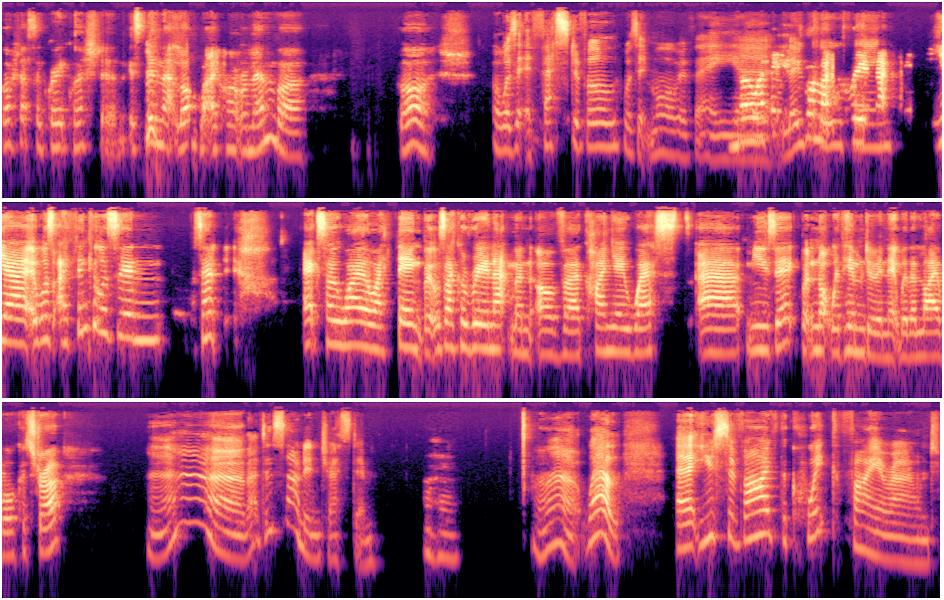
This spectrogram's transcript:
gosh, that's a great question. It's been that long, but I can't remember. Gosh. Or was it a festival? Was it more of a no? Uh, I think local like thing? Yeah, it was. I think it was in XOYO, I think, but it was like a reenactment of uh, Kanye West uh, music, but not with him doing it, with a live orchestra. Ah, that does sound interesting. Mm-hmm. Ah, well, uh, you survived the quick fire round.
